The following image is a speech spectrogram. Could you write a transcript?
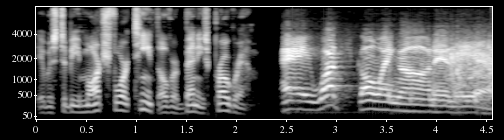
It was to be March 14th over Benny's program. Hey, what's going on in here?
